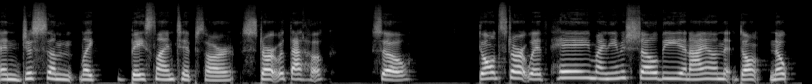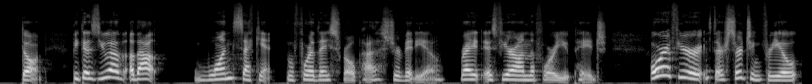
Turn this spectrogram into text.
and just some like baseline tips are start with that hook. So don't start with, hey, my name is Shelby and I own. Don't, nope, don't. Because you have about one second before they scroll past your video, right? If you're on the For You page. Or if you're if they're searching for you,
